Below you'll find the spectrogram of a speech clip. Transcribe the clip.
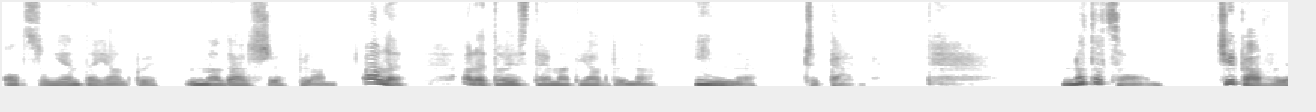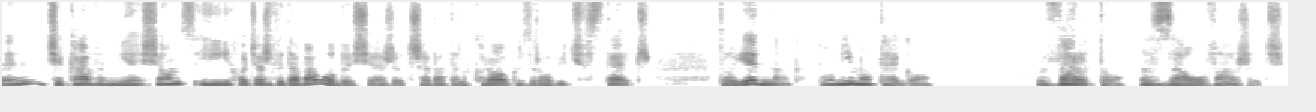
odsunięte jakby na dalszy plan. Ale, ale to jest temat jakby na inne czytanie. No to co? Ciekawy, ciekawy miesiąc i chociaż wydawałoby się, że trzeba ten krok zrobić wstecz, to jednak pomimo tego warto zauważyć,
